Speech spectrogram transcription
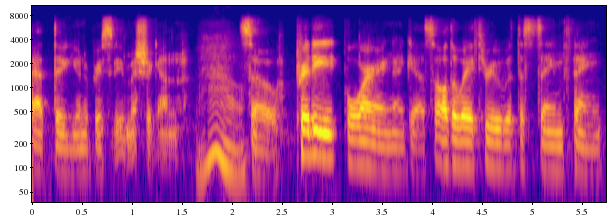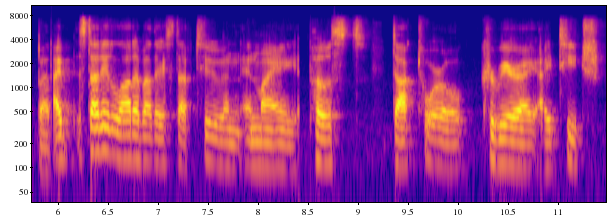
at the University of Michigan. Wow. So pretty boring, I guess, all the way through with the same thing. But I studied a lot of other stuff too. And in my post doctoral career, I, I teach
